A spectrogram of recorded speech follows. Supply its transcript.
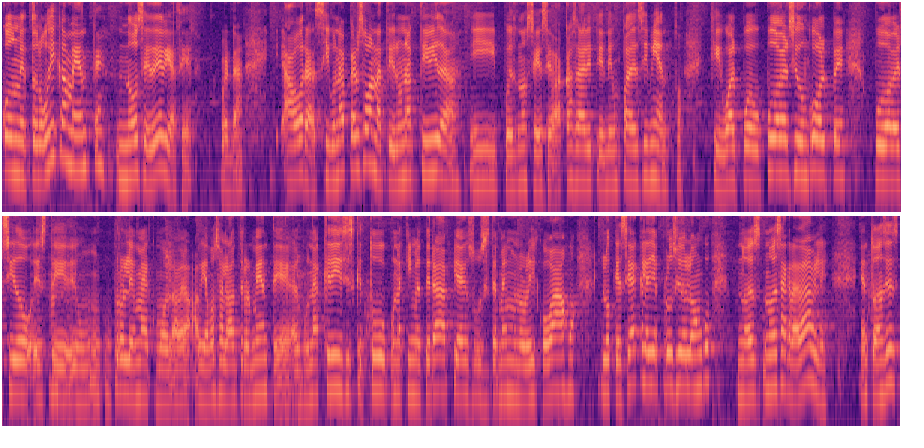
cosmetológicamente no se debe hacer. ¿Verdad? Ahora, si una persona tiene una actividad y pues no sé, se va a casar y tiene un padecimiento, que igual pudo, pudo haber sido un golpe, pudo haber sido este un, problema, como habíamos hablado anteriormente, alguna crisis que tuvo, una quimioterapia, su sistema inmunológico bajo, lo que sea que le haya producido el hongo, no es, no es agradable. Entonces,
